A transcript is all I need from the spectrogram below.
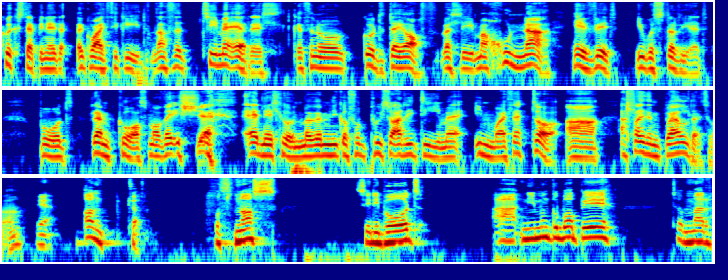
quick step i wneud y gwaith i gyd. Nath y tîmau eraill, gathon nhw good day off. Felly mae hwnna hefyd i wystyried bod Remco, os mae fe eisiau ennill hwn, mae fe'n mynd i goffo pwyso ar ei dîm e unwaith eto, a allai ddim gweld e, ti'n mo? Ie. Yeah. Ond, wythnos sydd wedi bod, a ni'n mynd gwybod be, mae'r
